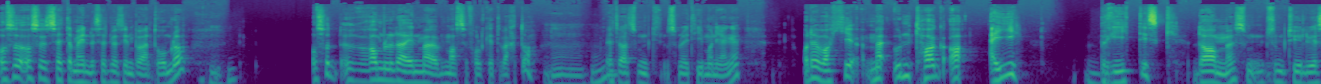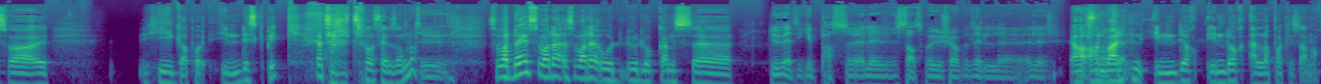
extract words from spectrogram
Og så setter vi oss inn på venterom, da. Mhm. Og så ramler det inn med masse folk etter hvert, da. Mhm. Etter hvert som, som de timene gjenger. Og det var ikke, med unntak av ei britisk dame, som, som tydeligvis var eh, higa på indisk pikk, rett og slett, for å si det sånn da. Så var det, så var det, så var det utelukkende eh, du vet ikke passet eller statsborgerskapet til eh, eller, Ja, han var enten inder, inder eller pakistaner.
